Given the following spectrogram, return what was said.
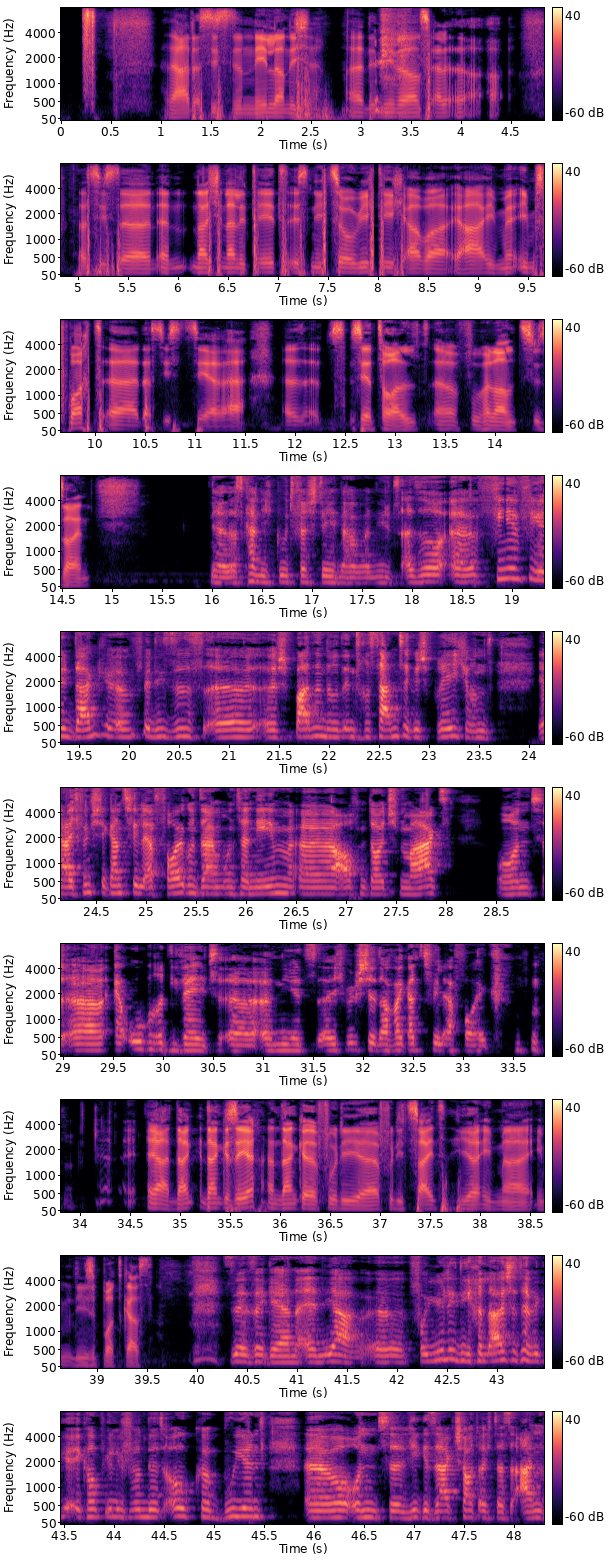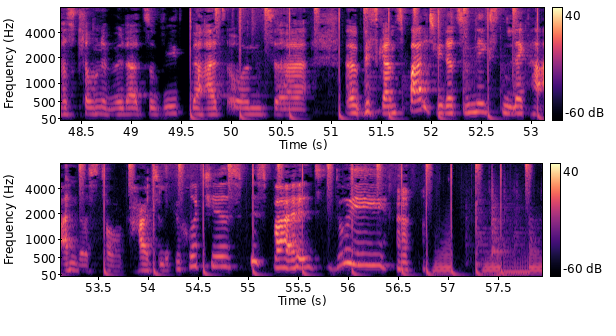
ja, das ist der niederländische, äh, der niederländische, äh, äh, das ist äh, Nationalität ist nicht so wichtig, aber ja, im, im Sport, äh, das ist sehr, äh, sehr toll, äh, für Holland zu sein. Ja, das kann ich gut verstehen, Herr Nils. Also äh, vielen, vielen Dank äh, für dieses äh, spannende und interessante Gespräch und ja, ich wünsche dir ganz viel Erfolg und deinem Unternehmen äh, auf dem deutschen Markt und äh, erobere die Welt, äh, Nils. Ich wünsche dir dabei ganz viel Erfolg. Ja, danke, danke sehr und danke für die, äh, für die Zeit hier im, äh, in diesem Podcast. Sehr, sehr gerne. En ja, uh, voor jullie die geluisterd hebben, ik, ik hoop jullie vinden het ook uh, boeiend. Uh, und wie gesagt, schaut euch das an, was Clonable da zu bieten hat. Und bis ganz bald wieder zum nächsten Lecker Anders Talk. Hartelijke groetjes. Bis bald. Doei.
